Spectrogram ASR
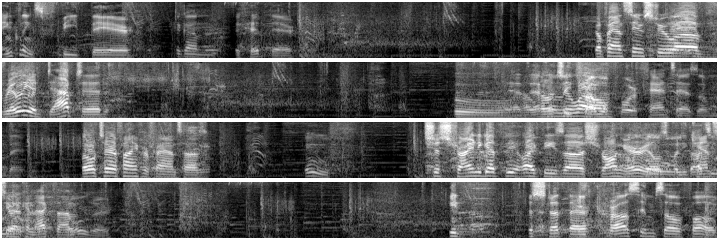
Inkling's feet there. He got a hit there. Jopan seems to have really adapted. Yeah, a little definitely too trouble low. for Phantasm there. A little terrifying for Phantasm. Oof. He's just trying to get the like these uh, strong aerials, Oh, but he can't seem to connect them. He just stood there. Cross himself up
